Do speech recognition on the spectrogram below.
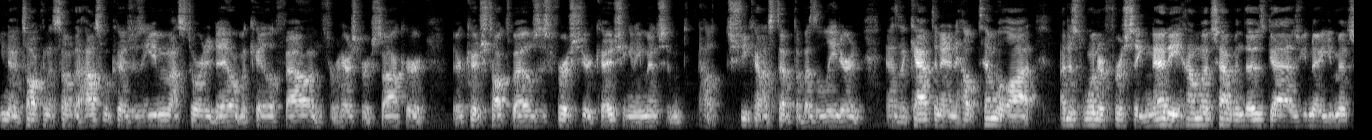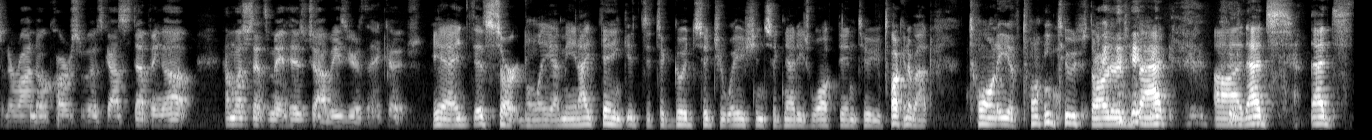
you know, talking to some of the high school coaches, even my story today on Michaela Fallon from Harrisonburg Soccer, their coach talked about it was his first year coaching, and he mentioned how she kind of stepped up as a leader and, and as a captain and it helped him a lot. I just wonder for Cignetti, how much having those guys, you know, you mentioned Rondell Carter, those guys stepping up, how much that's made his job easier as the head coach. Yeah, it, it's certainly. I mean, I think it's, it's a good situation Cignetti's walked into. You're talking about 20 of 22 starters back. uh, that's that's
